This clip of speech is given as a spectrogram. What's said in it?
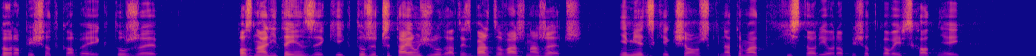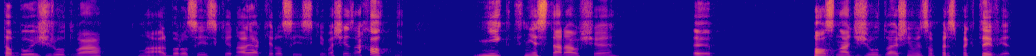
w Europie Środkowej, którzy poznali te języki, którzy czytają źródła. To jest bardzo ważna rzecz. Niemieckie książki na temat historii Europy Środkowej Wschodniej to były źródła no, albo rosyjskie, no ale jakie rosyjskie? Właśnie zachodnie. Nikt nie starał się y, poznać źródła, już nie mówiąc o perspektywie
